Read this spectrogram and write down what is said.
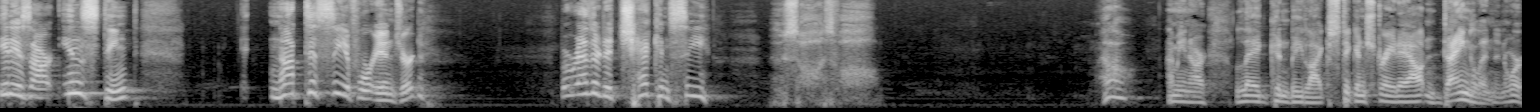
It is our instinct not to see if we're injured, but rather to check and see who saw us fall. Hello? I mean, our leg can be like sticking straight out and dangling, and we're,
